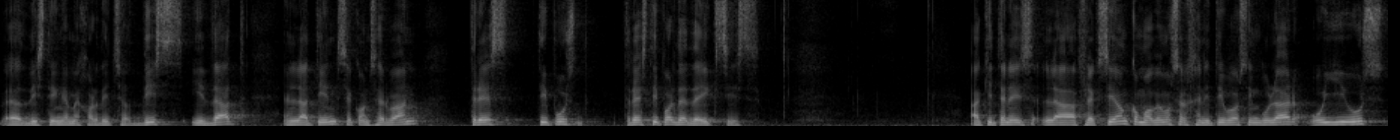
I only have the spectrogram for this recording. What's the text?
eh, distingue mejor dicho, this y that, en latín se conservan tres tipos, tres tipos de deixis. Aquí tenéis la flexión, como vemos el genitivo singular, uius,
